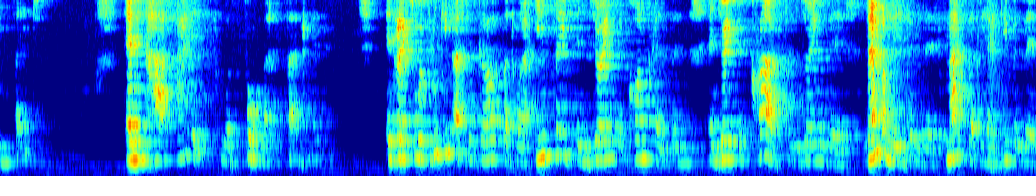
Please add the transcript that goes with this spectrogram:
inside. And in her eyes was so. It's like she was looking at the girls that were inside enjoying the conference and enjoying the crafts, enjoying the lemonade and the snacks that we had given them.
